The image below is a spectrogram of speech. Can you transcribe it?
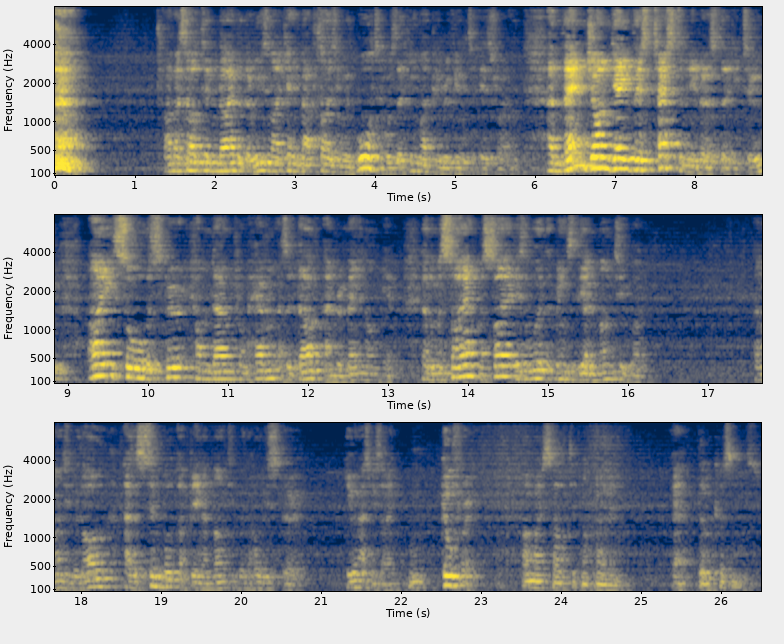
34. I myself didn't know, but the reason I came baptizing with water was that he might be revealed to Israel. And then John gave this testimony, verse 32 I saw the Spirit come down from heaven as a dove and remain on him. Now, the Messiah, Messiah is a word that means the anointed one. Anointed with oil as a symbol of being anointed with the Holy Spirit. You to ask me something? Mm. Go for it. I myself did not know him. Yeah. They were cousins.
